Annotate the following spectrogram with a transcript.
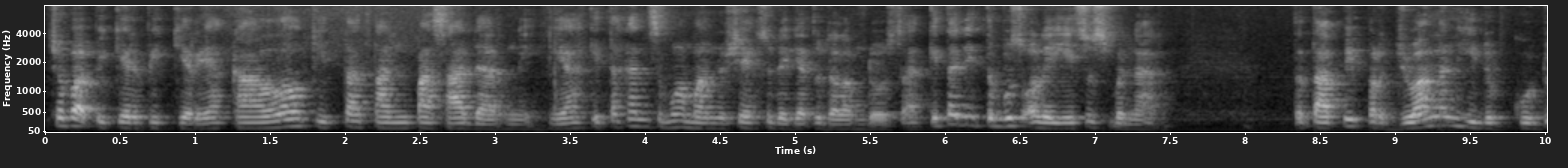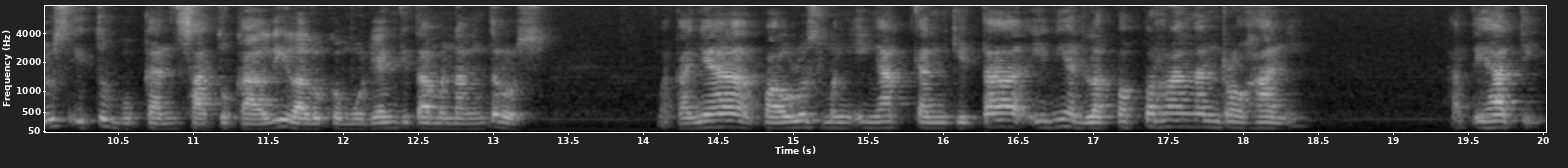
Coba pikir-pikir ya, kalau kita tanpa sadar nih, ya, kita kan semua manusia yang sudah jatuh dalam dosa. Kita ditebus oleh Yesus benar. Tetapi perjuangan hidup kudus itu bukan satu kali lalu kemudian kita menang terus. Makanya Paulus mengingatkan kita ini adalah peperangan rohani. Hati-hati.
